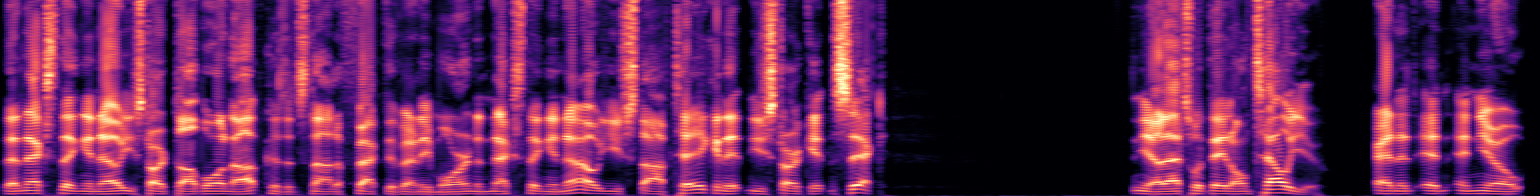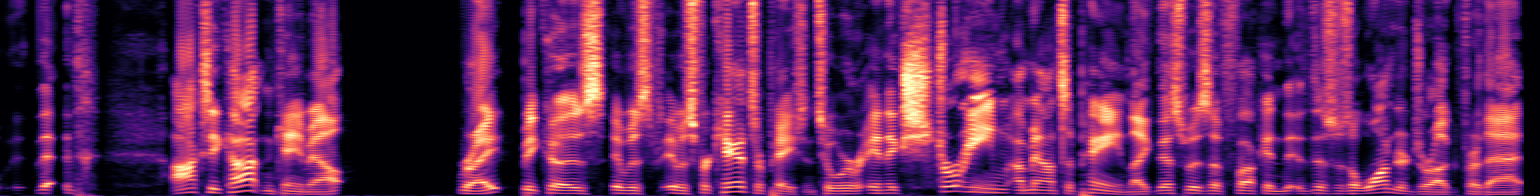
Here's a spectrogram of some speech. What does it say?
The next thing you know, you start doubling up because it's not effective anymore, and the next thing you know, you stop taking it and you start getting sick you know that's what they don't tell you and it, and and you know th- oxycontin came out right because it was it was for cancer patients who were in extreme amounts of pain like this was a fucking this was a wonder drug for that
